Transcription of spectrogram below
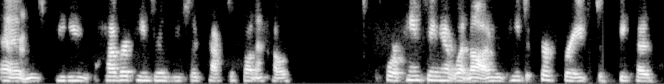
and okay. we have our painters usually practice on a house for painting and whatnot and we paint it for free just because,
